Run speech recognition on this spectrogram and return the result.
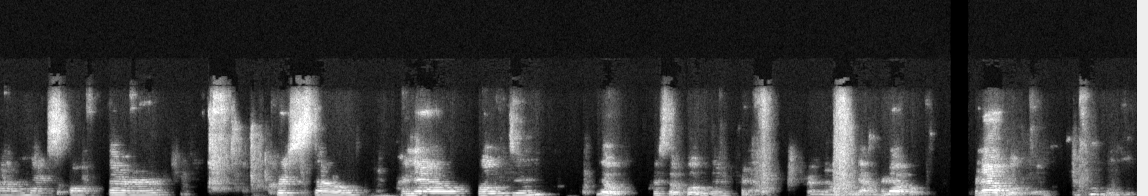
our next author, Crystal Pernell Bolden. Nope, Crystal Bolden Pernell. Pernell, no, Pernell Bolden. Pernell Bolden.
